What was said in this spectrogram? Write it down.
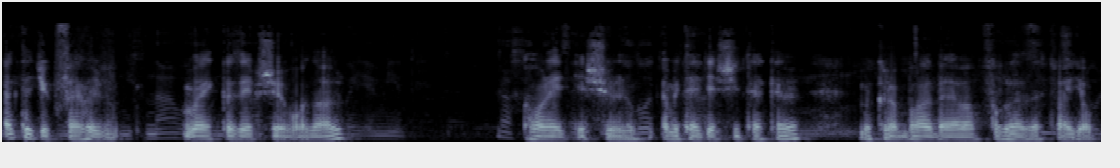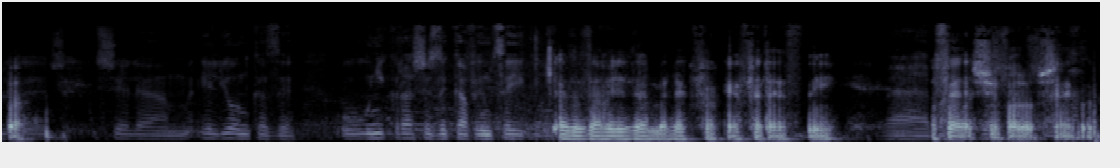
hát tegyük fel, hogy van egy középső vonal, ahol egyesül, amit egyesítek el, mikor a bal bele van foglalva a jobba. Ez az, hogy az embernek fel kell fedezni a felső valóságot.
